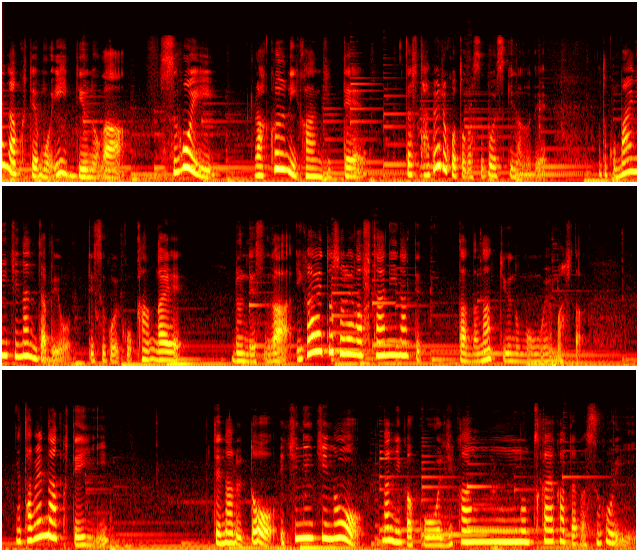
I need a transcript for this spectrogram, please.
えなくてもいいっていうのがすごい楽に感じて私食べることがすごい好きなのであとこう毎日何食べようってすごいこう考えるんですが意外とそれが負担になってたんだなっていうのも思いました。で食べなくていいってなると一日の何かこう時間の使い方がすごい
